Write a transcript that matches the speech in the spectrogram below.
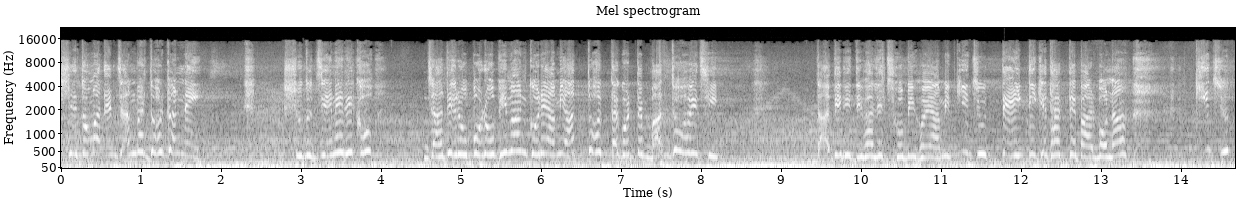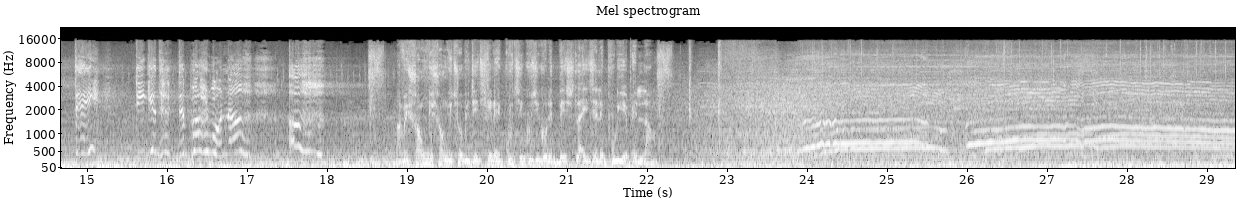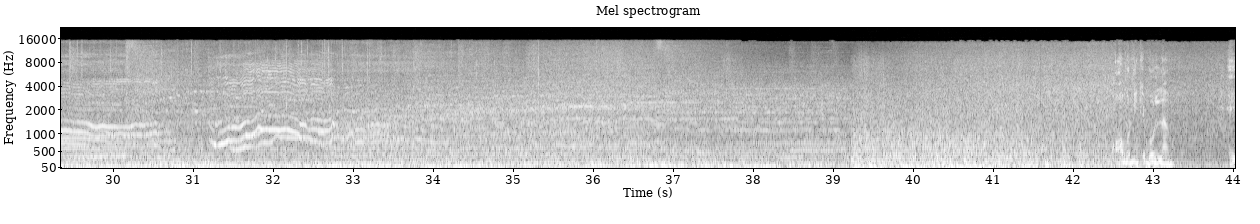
সে তোমাদের জানবার দরকার নেই। শুধু জেনে রেখো যাদের উপর অভিমান করে আমি আত্মহত্যা করতে বাধ্য হয়েছি, তাদেরই দেওয়ালে ছবি হয়ে আমি কিছুতেই টিকে থাকতে পারব না। কিছুতেই টিকে থাকতে পারব না! আমি সঙ্গে সঙ্গে ছবিটি ছিঁড়ে কুচি কুচি করে দেশলাই জেলে পুড়িয়ে ফেললাম।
